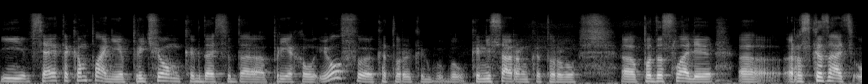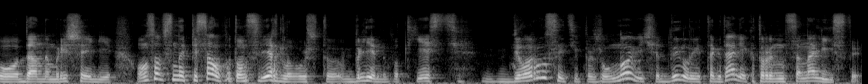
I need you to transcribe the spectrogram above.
и вся эта компания. Причем, когда сюда приехал Иов, э, который как бы был комиссаром, которого э, подослали э, рассказать о данном решении, он, собственно, писал потом Свердлову, что, блин, вот есть белорусы, типа Жулновича, Дыла и так далее, которые националисты.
